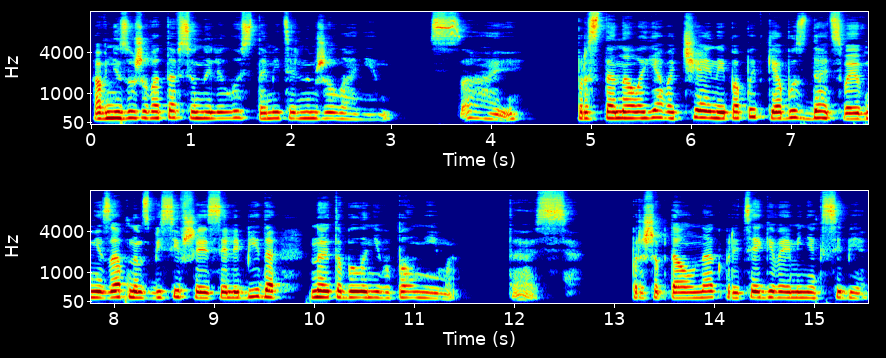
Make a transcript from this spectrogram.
а внизу живота все налилось томительным желанием. «Сай!» – простонала я в отчаянной попытке обуздать свое внезапно взбесившееся либидо, но это было невыполнимо. «Тася!» – прошептал Нак, притягивая меня к себе.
